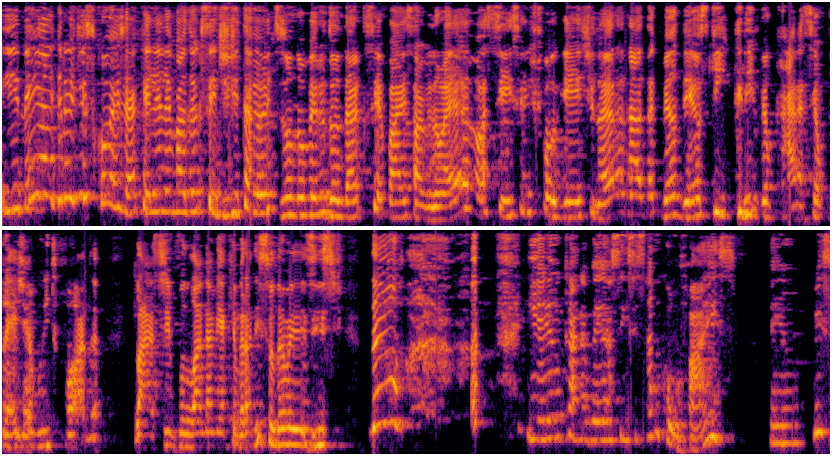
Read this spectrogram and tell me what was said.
e nem é grandes coisas, é aquele elevador que você digita antes o número do andar que você vai, sabe? Não é uma ciência de foguete, não era nada, meu Deus, que incrível, cara, seu prédio é muito foda. Lá, tipo, lá na minha quebrada isso não existe. Não! E aí o cara veio assim, você sabe como faz? Eu, me.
